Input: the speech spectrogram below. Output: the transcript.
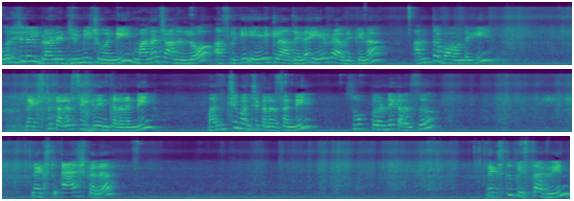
ఒరిజినల్ బ్రాండెడ్ జిమ్మి చూడండి. మన ఛానల్లో అసలుకి ఏ క్లాత్ అయినా ఏ ఫ్యాబ్రిక్ అయినా అంత బాగుంటాయి. Next colour sea green colour అండి. మంచి మంచి కలర్స్ అండి. సూపర్ ఉండే colours. Next ash colour. Next పిస్తా గ్రీన్.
